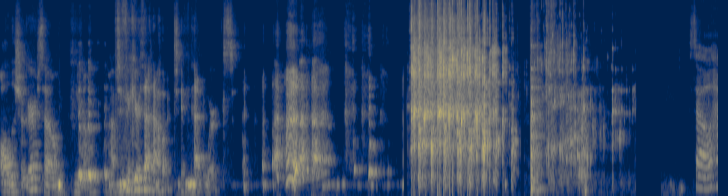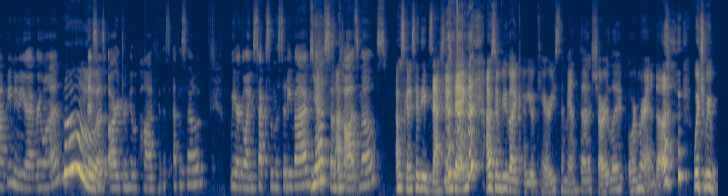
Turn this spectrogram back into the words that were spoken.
all the sugar. So you know we'll have to figure that out if that works. So, happy new year, everyone. Ooh. This is our drink of the pod for this episode. We are going Sex in the City vibes Yes, with some I'm- Cosmos. I was gonna say the exact same thing. I was gonna be like, "Are you a Carrie, Samantha, Charlotte, or Miranda?" Which we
